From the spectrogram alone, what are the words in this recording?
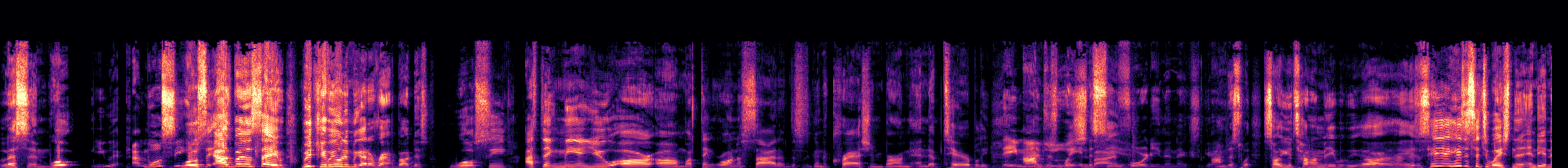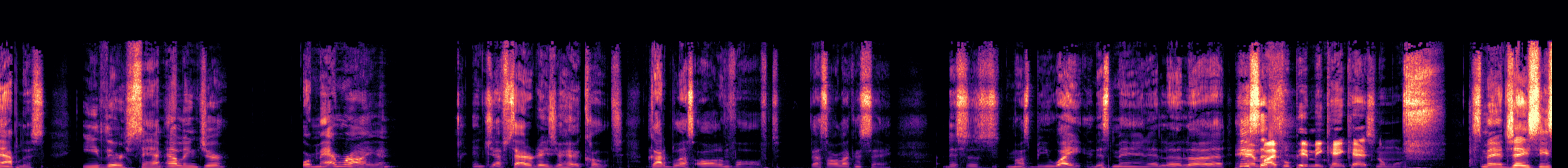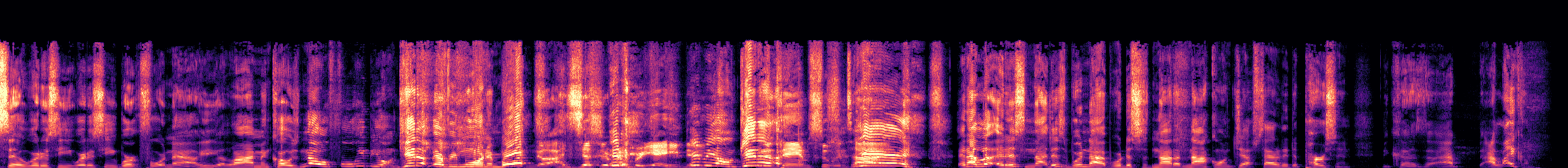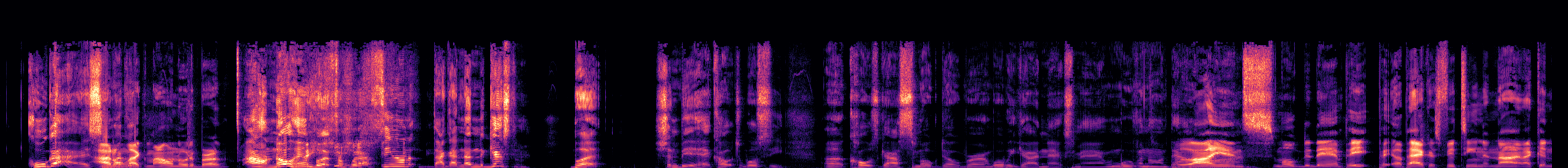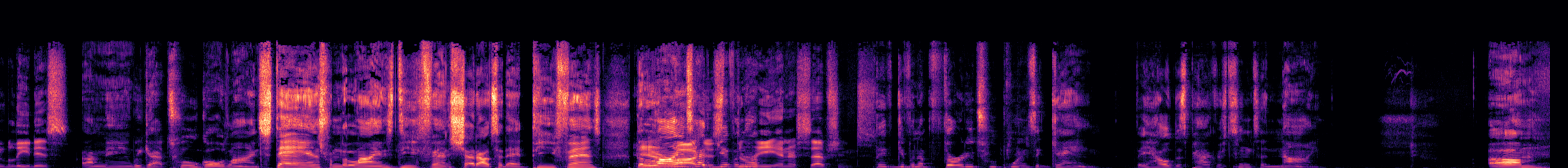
Listen, we'll You, I mean, we'll see. we'll see. I was about to say we can. We don't even got to rap about this. We'll see. I think me and you are. Um, I think we're on the side of this is gonna crash and burn and end up terribly. they might I'm just waiting to see it. forty the next game. I'm just wait. So you're telling me we, here's, here- here's a situation in Indianapolis. Either Sam Ehlinger or Matt Ryan and Jeff Saturday's your head coach. God bless all involved. That's all I can say. This is must be white. This man, uh, he and said- Michael Pittman can't catch no more. This man JC said, "Where does he? Where does he work for now? He a lineman coach? No fool. He be on Get Up every morning, boy. No, I just remember. Yeah, he He be on Get with Up. damn suit and tie. Yeah, and I look. And it's not this. We're not. We're, this is not a knock on Jeff Saturday the person because I I like him. Cool guy. I don't a- like him. I don't know the brother. I don't know him, but from what I've seen on it, I got nothing against him. But shouldn't be a head coach. We'll see. Uh, Colts got smoked though, bro. What we got next, man? We're moving on down. the Lions smoked the damn pa- pa- uh, Packers fifteen to nine. I couldn't believe this. I mean, we got two goal line stands from the Lions defense. Shout out to that defense. The Aaron Lions Rodgers, had given up three interceptions. They've given up 32 points a game. They held this Packers team to nine. Um,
